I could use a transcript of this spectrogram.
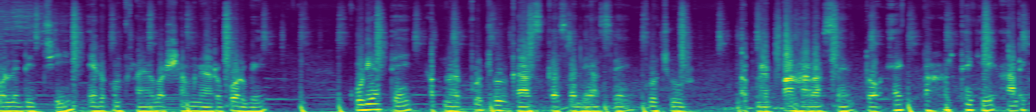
বলে দিচ্ছি, এরকম ফ্লাইওভার সামনে আরও পড়বে। কোরিয়াতে আপনার প্রচুর গাছ গাছালি আছে, প্রচুর আপনার পাহাড় আছে। তো এক পাহাড় থেকে আরেক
